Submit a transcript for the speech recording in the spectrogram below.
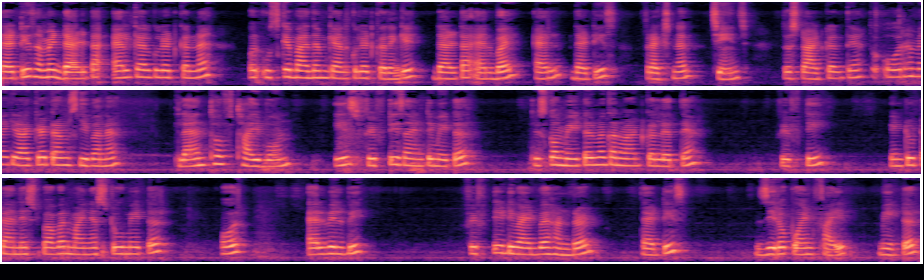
दैट इज़ हमें डेल्टा एल कैलकुलेट करना है और उसके बाद हम कैलकुलेट करेंगे delta L by L that is fractional change तो स्टार्ट करते हैं। तो और हमें क्या क्या टर्म्स गिवन है? Length of thigh bone is fifty centimetre इसको मीटर में कन्वर्ट कर लेते हैं। Fifty into ten is power minus two metre और L will be fifty divide by hundred that is zero point five metre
